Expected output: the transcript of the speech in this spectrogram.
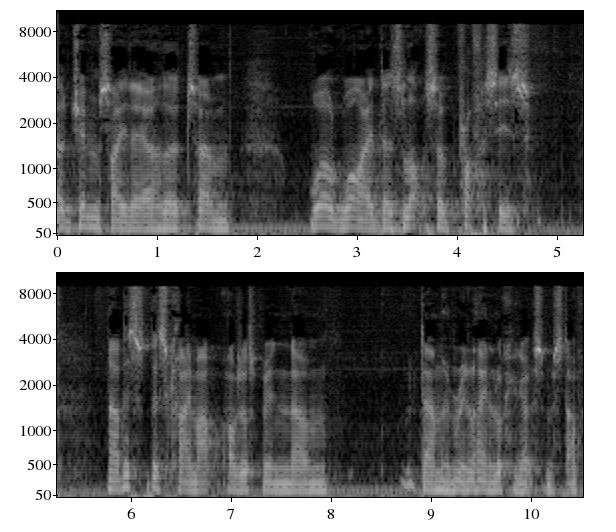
Heard Jim say there, that um, worldwide there's lots of prophecies. Now, this, this came up, I've just been um, down memory lane looking at some stuff.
